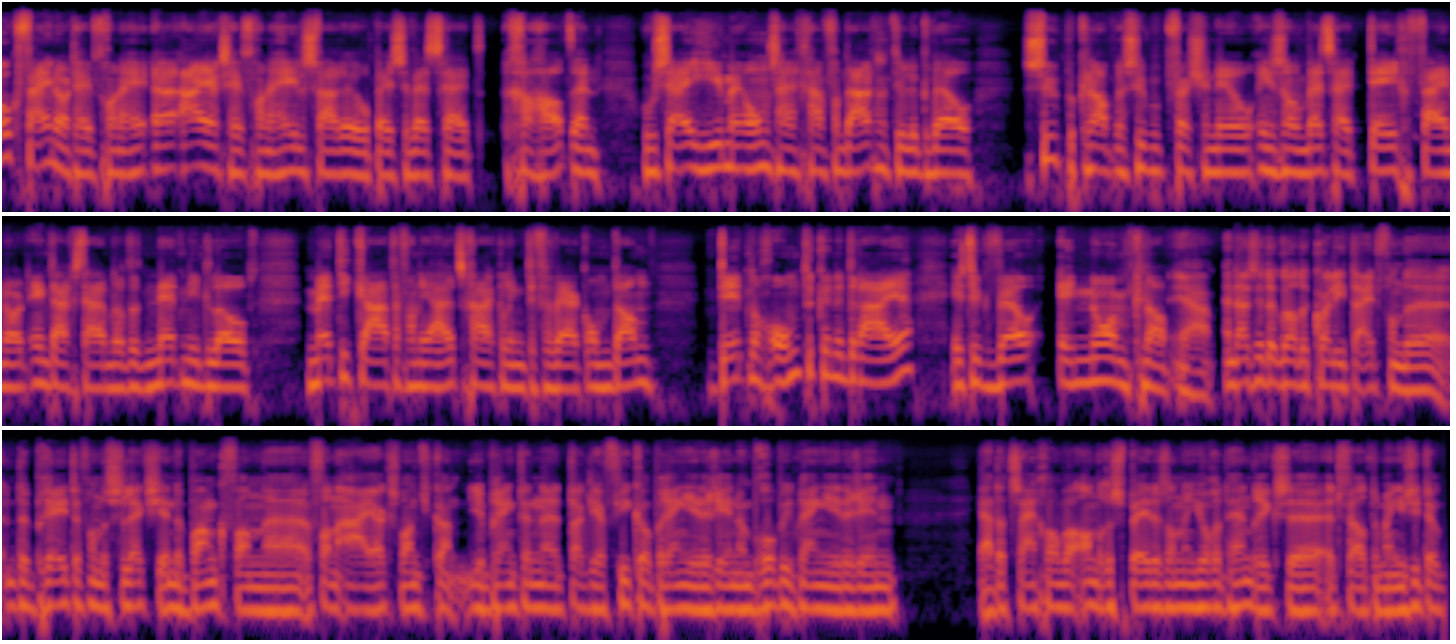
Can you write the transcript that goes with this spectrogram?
ook Feyenoord heeft gewoon een, eh, Ajax heeft gewoon een hele zware Europese wedstrijd gehad. En hoe zij hiermee om zijn gaan vandaag natuurlijk wel super knap en super professioneel in zo'n wedstrijd tegen Feyenoord in het dat het net niet loopt met die kater van die uitschakeling te verwerken om dan dit nog om te kunnen draaien is natuurlijk wel enorm knap. Ja, en daar zit ook wel de kwaliteit van de, de breedte van de selectie en de bank van, eh, van Ajax. Want je, kan, je brengt een uh, Tagliafico breng je erin, een Bobby breng je erin. Ja, dat zijn gewoon wel andere spelers dan een Jorrit Hendricks uh, het veld. Maar je ziet ook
